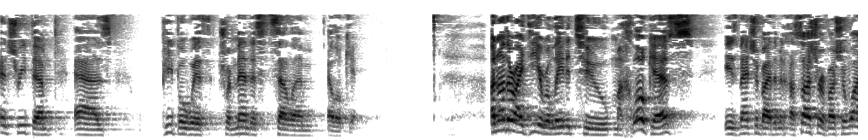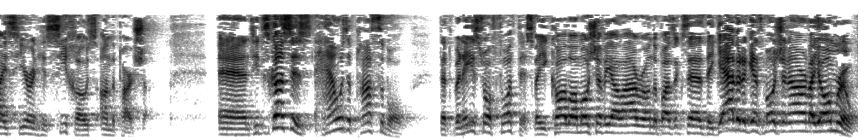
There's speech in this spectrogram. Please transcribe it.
and treat them as people with tremendous tselem elokim. Another idea related to machlokes is mentioned by the Minchas Asher of Weiss here in his Sichos on the Parsha. And he discusses how is it possible that the Bnei Yisrael thought this. Vayikol Moshe v'Aaron, the pasuk says, they gathered against Moshe and Aaron vayomru,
